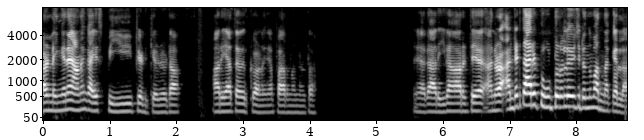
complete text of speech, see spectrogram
കണ്ട ഇങ്ങനെയാണ് ഗൈസ് പി വി പി അടിക്കുന്നത് കേട്ടോ. അറിയാത്തവർക്കാണ് ഞാൻ പറഞ്ഞു കേട്ടോ. ഞാൻ അറിയില്ല ആറിട്ട് എന്റെ അടുത്ത് ആരും ട്യൂട്ടോറിയൽ ചോദിച്ചിട്ടൊന്നും വന്നേക്കല്ല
